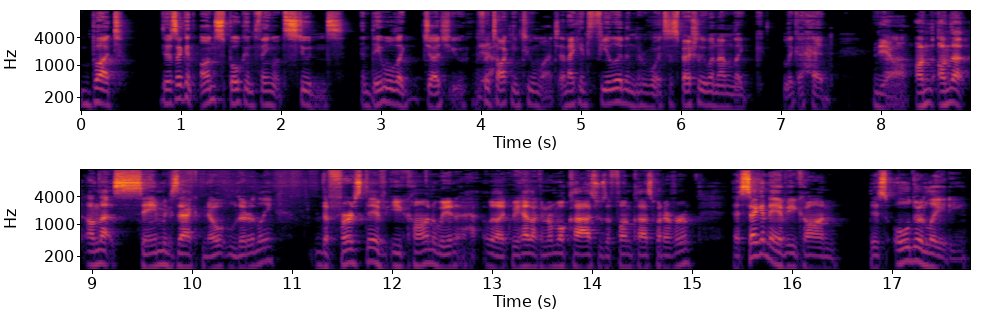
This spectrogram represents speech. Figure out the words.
But there's like an unspoken thing with students, and they will like judge you for Yeah. talking too much, and I can feel it in their voice, especially when I'm like like ahead. Yeah. Uh, on on that on that same exact note, literally, the first day of econ, we didn't ha- like we had like a normal class, it was a fun class, whatever. The second day of econ, this older lady,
